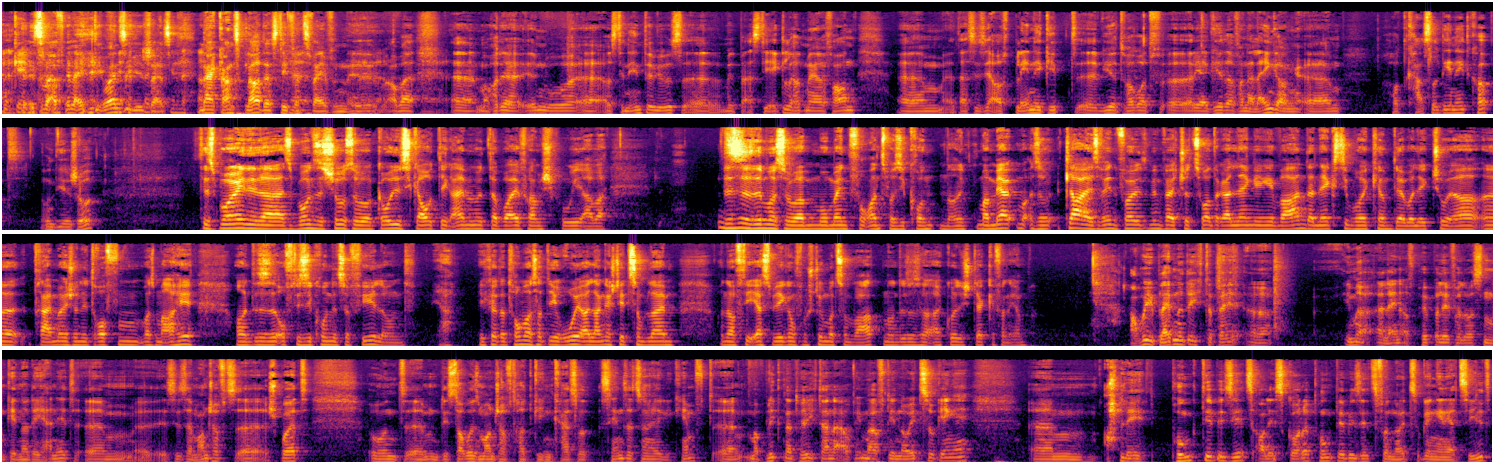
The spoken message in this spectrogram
okay. Das war vielleicht die einzige Scheiße. genau. Nein, ganz klar, dass die verzweifeln. Ja, ja, Aber äh, man hat ja irgendwo äh, aus den Interviews äh, mit Basti Eckel hat man erfahren, ähm, dass es ja auch Pläne gibt, wie ein Torwart reagiert auf einen Alleingang. Ähm, hat Kassel die nicht gehabt und ihr schon? Das war ich nicht. Also bei uns ist schon so Goalie Scouting einmal mit dabei vor dem Spiel, aber das ist immer so ein Moment von was sie konnten. Und man merkt, also klar, also wenn, wenn vielleicht schon zwei, drei Lehrgänge waren, der nächste Woche kommt, der überlegt schon, ja, äh, dreimal schon nicht getroffen, was mache ich? Und das ist oft die Sekunde zu viel. Und ja, wie gesagt, der Thomas hat die Ruhe, auch lange steht zu bleiben und auf die erste Bewegung vom Stürmer zu warten. Und das ist eine gute Stärke von ihm. Aber ich bleibe natürlich dabei, äh, immer allein auf Pöpperle verlassen geht natürlich auch nicht. Ähm, es ist ein Mannschaftssport. Und ähm, die Star Wars-Mannschaft hat gegen Kassel sensationell gekämpft. Ähm, man blickt natürlich dann auch immer auf die Neuzugänge. Ähm, alle Punkte bis jetzt, alle Scorer-Punkte bis jetzt von Neuzugängen erzielt.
